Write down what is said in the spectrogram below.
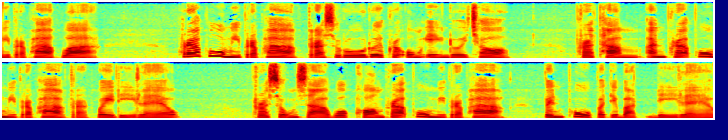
มีพระภาคว่า พระผู้มีพระภาคตรัสรู้ด้วยพระองค์เองโดยชอบ พระธรรมอันพระผู้มีพระภาคตรัสไว้ดีแล้ว พระสงฆ์สาวกของพระผู้มีพระภาค เป็นผู้ปฏิบัติดีแล้ว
